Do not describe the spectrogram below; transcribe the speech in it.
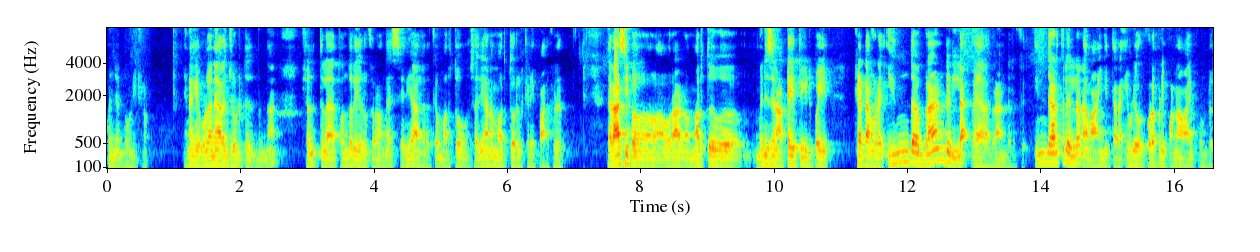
கொஞ்சம் கவனிக்கணும். எனக்கு எவ்வளோ நேரம் சொல்லிட்டு அப்படின்னா ஹெல்த்தில் தொந்தரவு இருக்கிறவங்க சரியாகிறதுக்கு மருத்துவம் சரியான மருத்துவர்கள் கிடைப்பார்கள். இந்த ராசி இப்போ ஒரு மருத்துவ மெடிசன் அட்டையை தூக்கிட்டு போய் கேட்டால் கூட இந்த பிராண்டு இல்லை வேறு பிராண்டு இருக்குது இந்த இடத்துல இல்லை நான் வாங்கி தரேன். இப்படி ஒரு குழப்படி பண்ணால் வாய்ப்பு உண்டு.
